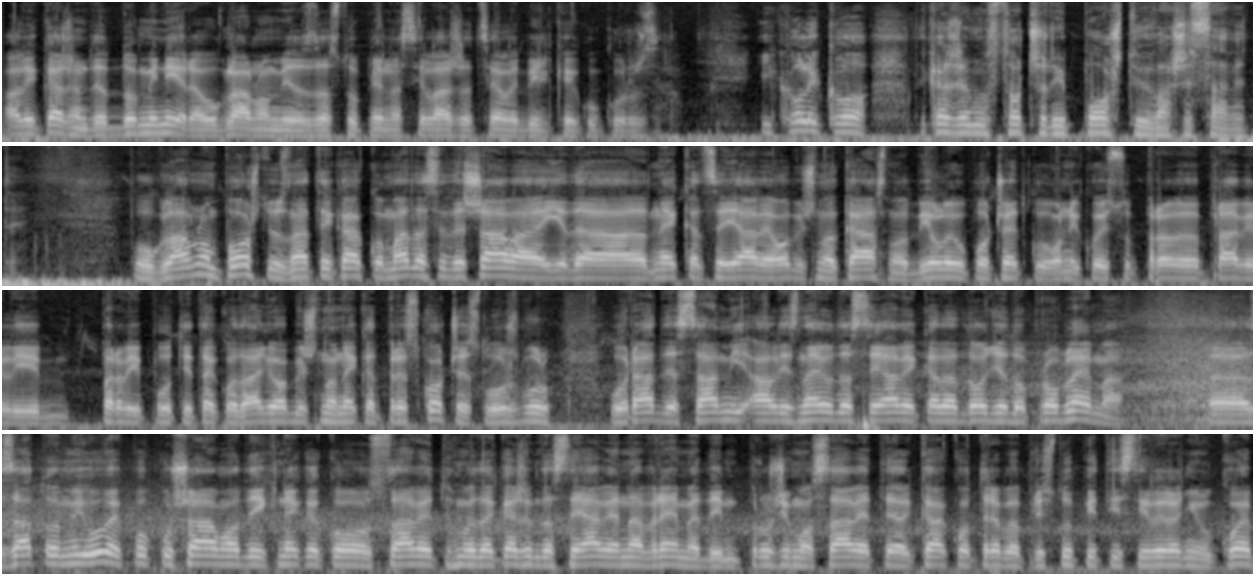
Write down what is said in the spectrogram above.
ali kažem da dominira, uglavnom je zastupljena silaža cele biljke kukuruza. I koliko, da kažemo, stočari poštuju vaše savete? Uglavnom poštuju, znate kako, mada se dešava i da nekad se jave obično kasno, bilo je u početku oni koji su pravili prvi put i tako dalje, obično nekad preskoče službu, urade sami, ali znaju da se jave kada dođe do problema. E, zato mi uvek pokušavamo da ih nekako savetujemo, da kažem da se jave na vreme, da im pružimo savete kako treba pristupiti stiliranju, koje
